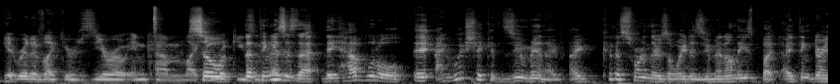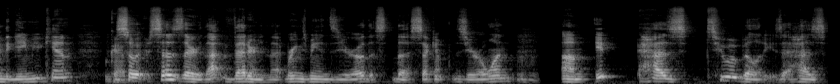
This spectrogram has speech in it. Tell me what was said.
get rid of like your zero income like so rookies? the thing is, is that they have little. It, I wish I could zoom in. I I could have sworn there's a way to zoom in on these, but I think during the game you can. Okay. So it says there that veteran that brings me in zero, the the second zero one. Mm-hmm. Um, it has two abilities. It has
